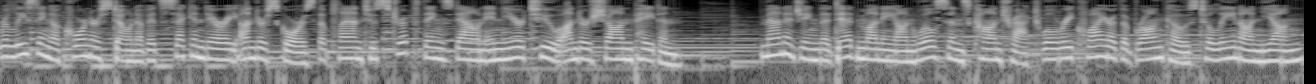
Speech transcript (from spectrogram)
releasing a cornerstone of its secondary underscores the plan to strip things down in year two under Sean Payton. Managing the dead money on Wilson's contract will require the Broncos to lean on young,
